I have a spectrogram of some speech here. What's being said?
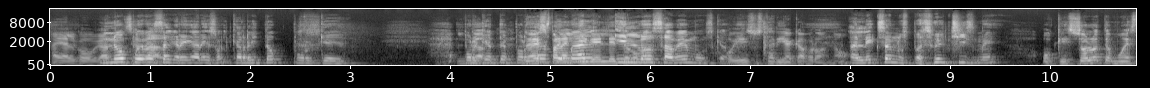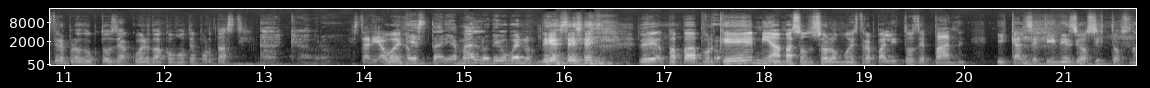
Hay algo gato no puedes agregar eso al carrito porque, porque No, te no portaste es para el mal nivel de y lo sabemos, cabrón. Oye, eso estaría cabrón, ¿no? Alexa nos pasó el chisme. O que solo te muestre productos de acuerdo a cómo te portaste. Ah, cabrón. Estaría bueno. Estaría mal, lo digo bueno. De- de- de- papá, ¿por qué mi Amazon solo muestra palitos de pan y calcetines de ositos, no?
